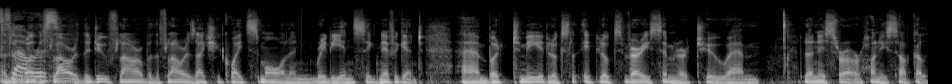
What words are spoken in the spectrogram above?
uh, the- well, the flower. They do flower, but the flower is actually quite small and really insignificant. Um, but to me, it looks it looks very similar to. Um, Lonicera or honeysuckle,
